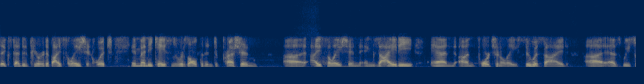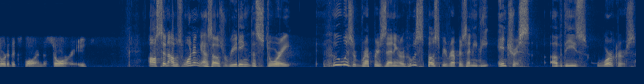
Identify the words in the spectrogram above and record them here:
extended period of isolation, which in many cases resulted in depression, uh, isolation, anxiety, and unfortunately suicide, uh, as we sort of explore in the story. Austin, I was wondering as I was reading the story, who was representing or who was supposed to be representing the interests of these workers?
